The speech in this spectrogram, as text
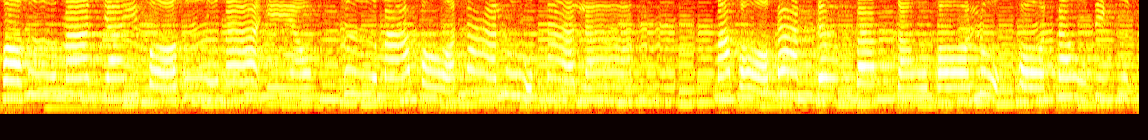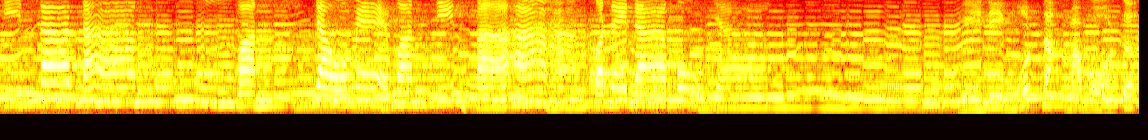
ขอฮือมาใจขอฮือมาเอวฮือมาขอหน้าลูกหน้าหลาน มาขอบ้านเดิมบางเก่าพอลูกพอเต้าที่ขึ้นอินดาตานวันเจ้าแม่วันจีนป่าอาหารก็ได้ดากู้ยางมีนี่มดดักมาพอเตอะ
